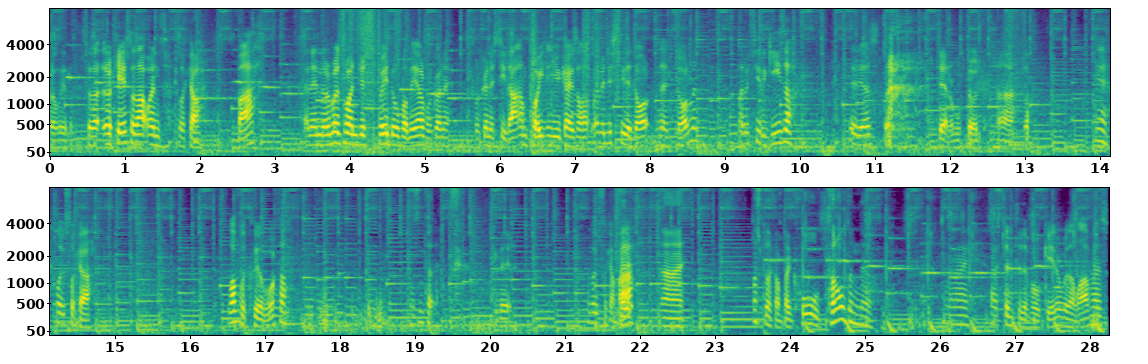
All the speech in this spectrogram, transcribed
Brilliant. So that, okay, so that one's like a bath. And then there was one just sprayed over there. We're gonna we're gonna see that. I'm pointing you guys up. Let me just see the, dor the dormant. Let me see the geyser. There he is. Terrible toad. Ah. Yeah, looks like a lovely clear water. Isn't it? Great. It looks like a bath. Aye. Must be like a big hole tunnel down there. Aye, that's into the volcano where the lava is.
